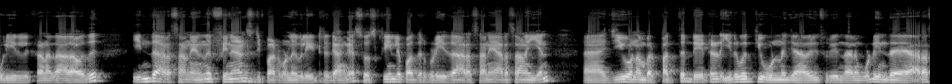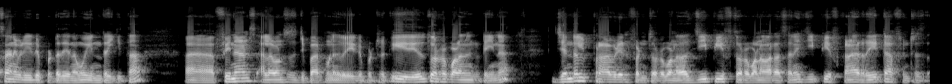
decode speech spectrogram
ஊழியர்களுக்கானது? அதாவது இந்த அரசாணை வந்து ஃபினான்ஸ் டிபார்ட்மெண்ட்டில் வெளியிட்டிருக்காங்க. ஸோ ஸ்க்ரீனில் பார்த்துக்கூடிய இது அரசாணை. அரசாணை எண் ஜியோ நம்பர் பத்து டேட்டட் இருபத்தி ஒன்று ஜனவரி சொல்லியிருந்தாலும் கூட இந்த அரசாணை வெளியிடப்பட்டது என்னவோ இன்றைக்கு தான். ஃபினான்ஸ் அலவன்சஸ் டிபார்ட்மெண்ட் வெளியிடப்பட்டிருக்கு. இது எது தொடர்பானதுன்னு கேட்டிங்கன்னா ஜென்ரல் ப்ராவிடென்ட் ஃபண்ட் தொடர்பான அதாவது ஜிபிஎஃப் தொடர்பான வராசனை ஜிபிஎஃப்கான rate of interest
